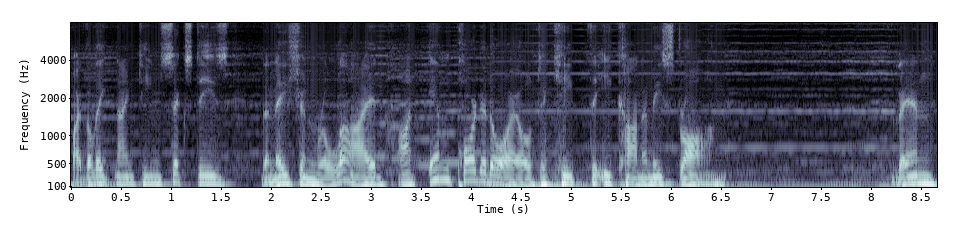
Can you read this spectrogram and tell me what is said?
By the late 1960s, the nation relied on imported oil to keep the economy strong. Then,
